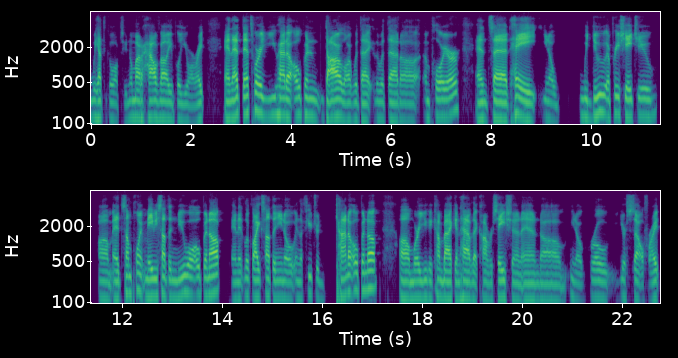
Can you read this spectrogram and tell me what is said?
we have to go up to, no matter how valuable you are, right? and that that's where you had an open dialogue with that with that uh, employer and said, hey, you know, we do appreciate you. Um, at some point, maybe something new will open up, and it looked like something you know in the future kind of opened up, um, where you could come back and have that conversation and um, you know grow yourself, right?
